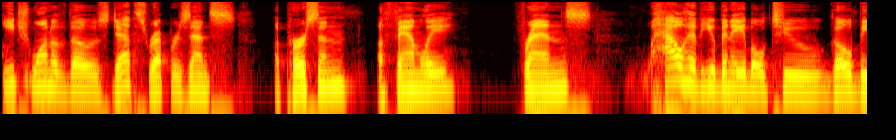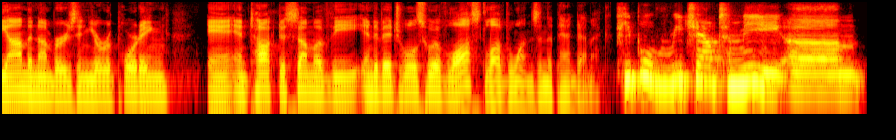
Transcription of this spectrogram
each one of those deaths represents a person, a family, friends. How have you been able to go beyond the numbers in your reporting and, and, talk to some of the individuals who have lost loved ones in the pandemic? People reach out to me. Um,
